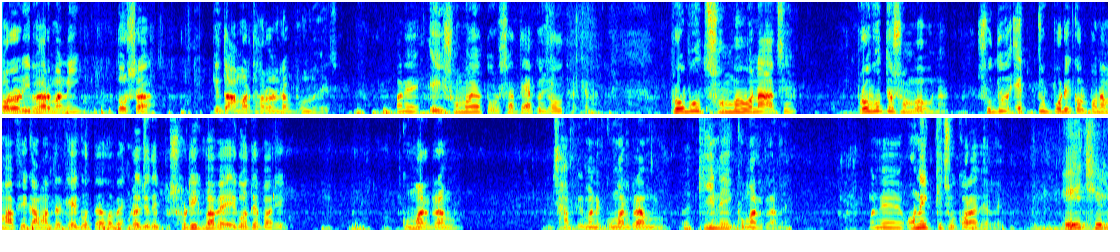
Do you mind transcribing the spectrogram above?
বড় রিভার মানেই তোরসা, কিন্তু আমার ধারণাটা ভুল হয়েছে। মানে এই সময়ে তোরসাতে এত জল থাকে না। প্রভূত সম্ভাবনা আছে, প্রভূত সম্ভাবনা। শুধু একটু পরিকল্পনা মাফিক আমাদেরকে এগোতে হবে। আমরা যদি সঠিকভাবে এগোতে পারি, কুমারগ্রাম ঝাঁপি মানে কুমারগ্রাম, কি নেই কুমারগ্রামে? মানে অনেক কিছু করা যাবে। এই ছিল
